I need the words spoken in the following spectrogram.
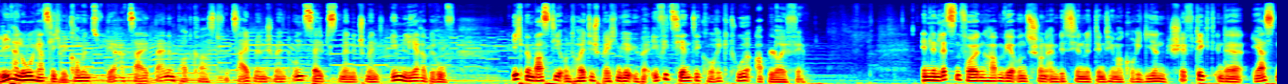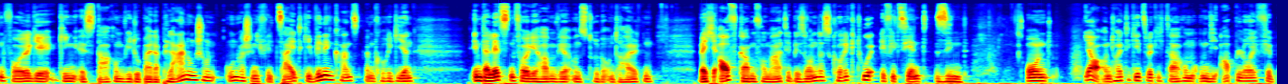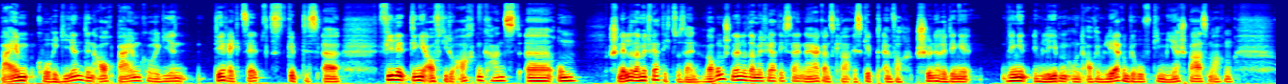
Hallo, herzlich willkommen zu Lehrerzeit, deinem Podcast für Zeitmanagement und Selbstmanagement im Lehrerberuf. Ich bin Basti und heute sprechen wir über effiziente Korrekturabläufe. In den letzten Folgen haben wir uns schon ein bisschen mit dem Thema Korrigieren beschäftigt. In der ersten Folge ging es darum, wie du bei der Planung schon unwahrscheinlich viel Zeit gewinnen kannst beim Korrigieren. In der letzten Folge haben wir uns darüber unterhalten, welche Aufgabenformate besonders korrektureffizient sind. Und ja, und heute geht es wirklich darum, um die Abläufe beim Korrigieren, denn auch beim Korrigieren direkt selbst gibt es äh, viele Dinge, auf die du achten kannst, äh, um schneller damit fertig zu sein. Warum schneller damit fertig sein? Naja, ganz klar, es gibt einfach schönere Dinge, Dinge im Leben und auch im Lehrerberuf, die mehr Spaß machen.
